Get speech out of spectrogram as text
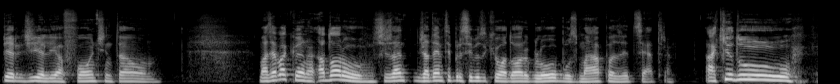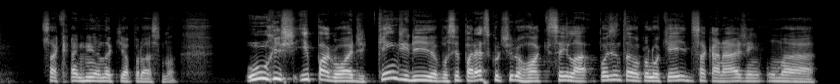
perdi ali a fonte, então. Mas é bacana, adoro, vocês já, devem ter percebido que eu adoro globos, mapas, etc. Aqui do. Sacaneando aqui a próxima. Urris e pagode. Quem diria? Você parece curtir o rock, sei lá. Pois então, eu coloquei de sacanagem uma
